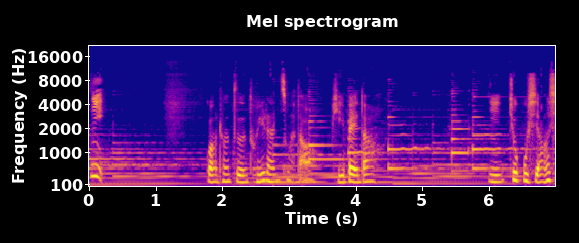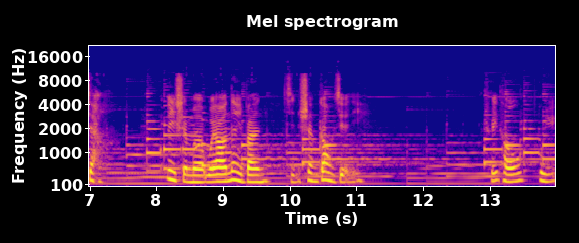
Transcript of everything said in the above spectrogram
你。”广成子颓然坐倒，疲惫道：“你就不想想，为什么我要那般谨慎告诫你？”垂头不语。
